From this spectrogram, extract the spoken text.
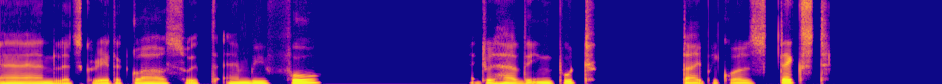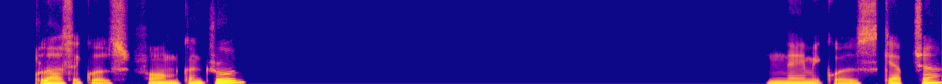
and let's create a class with mb4 it will have the input type equals text class equals form control. Name equals captcha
